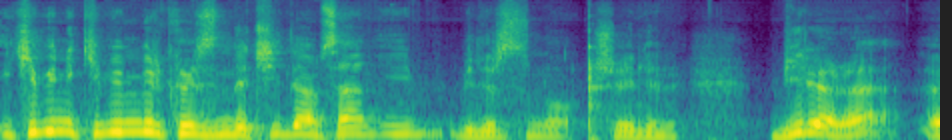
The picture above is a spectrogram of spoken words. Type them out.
2000 2001 krizinde Çiğdem sen iyi bilirsin o şeyleri. Bir ara e,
